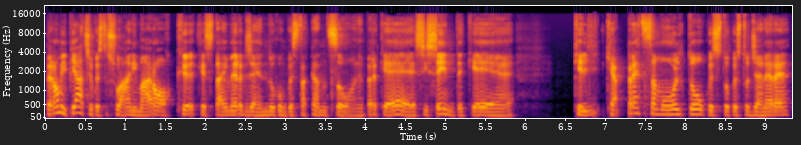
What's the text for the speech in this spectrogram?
Però mi piace questa sua anima rock che sta emergendo con questa canzone, perché si sente che, che- che apprezza molto questo, questo genere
